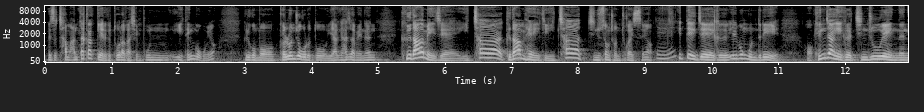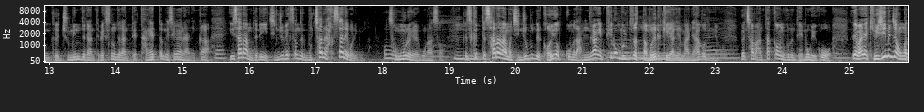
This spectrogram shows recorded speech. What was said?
그래서 참 안타깝게 이렇게 돌아가신 분이 된 거고요. 그리고 뭐 결론적으로 또 이야기하자면은 그 다음에 이제 2차 그 다음 해 이제 2차 진주성 전투가 있어요. 네. 이때 이제 그 일본군들이 어, 굉장히 그 진주에 있는 그 주민들한테 백성들한테 당했던 게 생각나니까 네. 이 사람들이 진주 백성들을 무차별 학살해 버립니다. 성문을 열고 나서 음. 그래서 그때 살아남은 진주분들이 거의 없고 뭐 남강에 피로 물들었다 뭐 이렇게 이야기를 많이 하거든요. 네. 그참 안타까운 그런 대목이고 음. 근데 만약 김시민 장관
